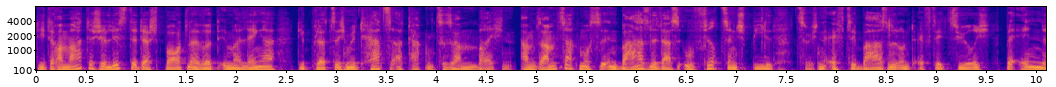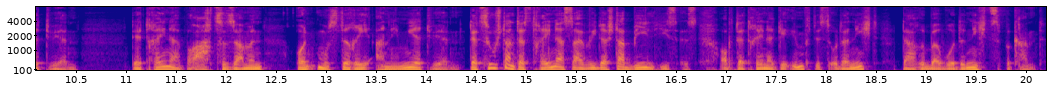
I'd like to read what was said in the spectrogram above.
Die dramatische Liste der Sportler wird immer länger, die plötzlich mit Herzattacken zusammenbrechen. Am Samstag musste in Basel das U14-Spiel zwischen FC Basel und FC Zürich beendet werden. Der Trainer brach zusammen und musste reanimiert werden. Der Zustand des Trainers sei wieder stabil, hieß es. Ob der Trainer geimpft ist oder nicht, darüber wurde nichts bekannt.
